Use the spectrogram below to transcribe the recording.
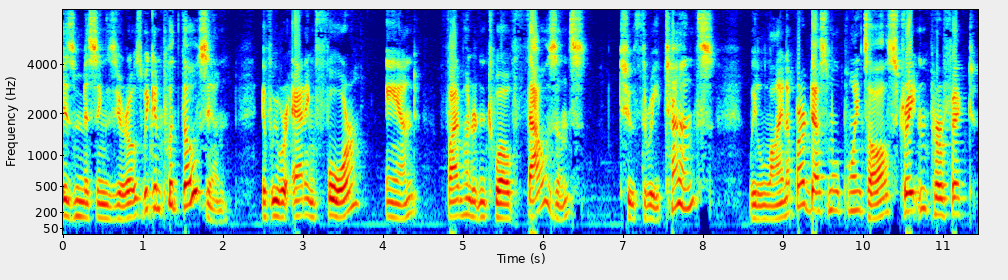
is missing zeros, we can put those in. If we were adding 4 and 512 thousandths to 3 tenths, we line up our decimal points all straight and perfect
